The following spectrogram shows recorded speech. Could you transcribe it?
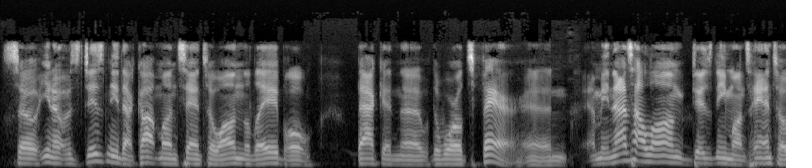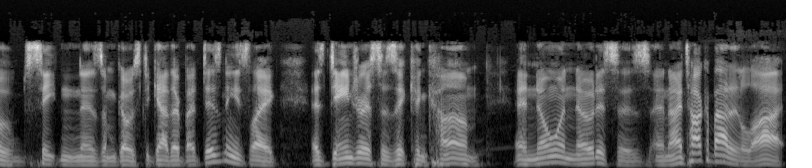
So you know, it was Disney that got Monsanto on the label back in the the World's Fair, and I mean that's how long Disney Monsanto Satanism goes together. But Disney's like as dangerous as it can come, and no one notices. And I talk about it a lot.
